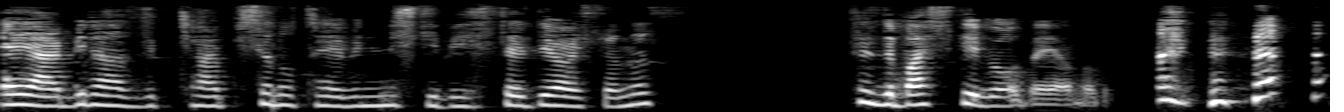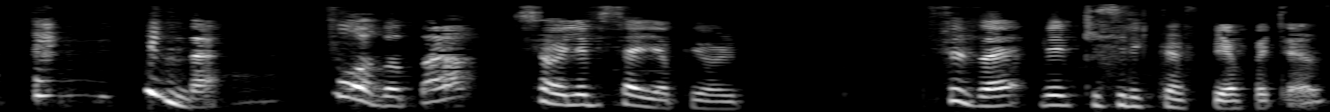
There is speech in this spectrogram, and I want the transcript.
eğer birazcık çarpışan otaya binmiş gibi hissediyorsanız, sizi başka bir odaya alalım. Şimdi bu odada şöyle bir şey yapıyoruz. Size bir kişilik testi yapacağız.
